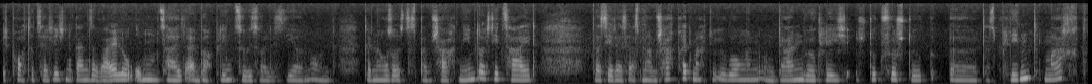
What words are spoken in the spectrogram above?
ich brauche tatsächlich eine ganze Weile, um es halt einfach blind zu visualisieren. Und genauso ist es beim Schach. Nehmt euch die Zeit dass ihr das erstmal am Schachbrett macht, die Übungen, und dann wirklich Stück für Stück äh, das blind macht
